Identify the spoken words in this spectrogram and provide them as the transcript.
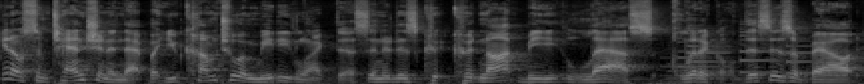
you know, some tension in that. But you come to a meeting like this, and it is could, could not be less political. This is about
